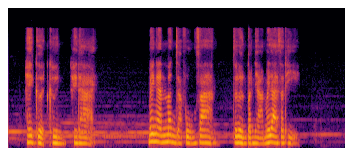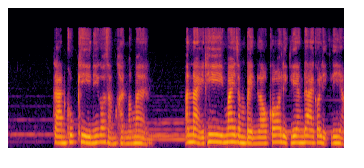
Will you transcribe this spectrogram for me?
ำให้เกิดขึ้นให้ได้ ไม่งั้นมันจะฟุ้งซ่านเจริญปัญญาไม่ได้สักทีการคลุกคีนี่ก็สำคัญมาก ๆ อันไหนที่ไม่จำเป็นเราก็หลีกเลี่ยงได้ก็หลีกเลี่ยง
